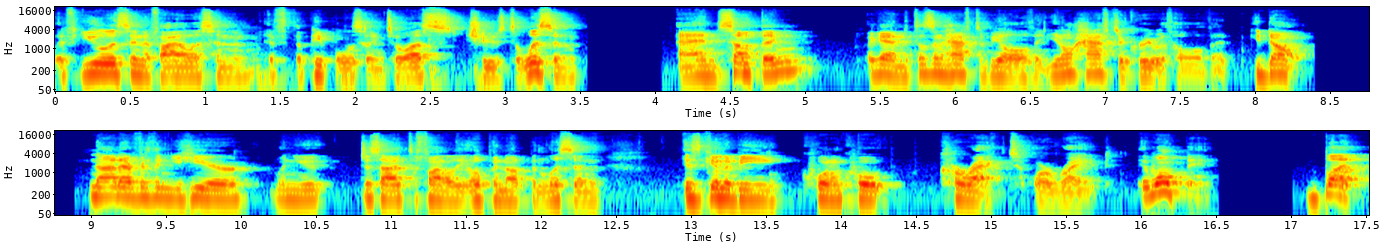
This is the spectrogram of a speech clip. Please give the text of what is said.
if you listen, if I listen, if the people listening to us choose to listen, and something, again, it doesn't have to be all of it. You don't have to agree with all of it. You don't. Not everything you hear when you decide to finally open up and listen is going to be quote unquote correct or right. It won't be. But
